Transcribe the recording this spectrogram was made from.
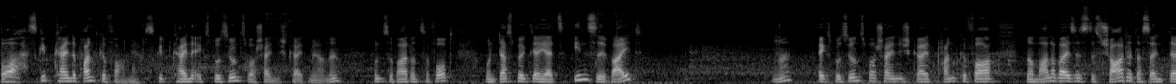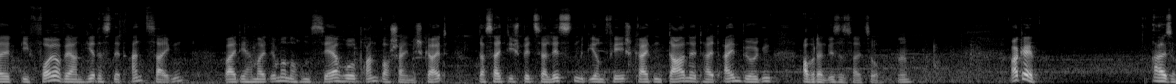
boah, es gibt keine Brandgefahr mehr, es gibt keine Explosionswahrscheinlichkeit mehr, ne? Und so weiter und so fort. Und das wirkt ja jetzt inselweit. Ne? Explosionswahrscheinlichkeit, Brandgefahr. Normalerweise ist es schade, dass die Feuerwehren hier das nicht anzeigen, weil die haben halt immer noch eine sehr hohe Brandwahrscheinlichkeit, dass halt die Spezialisten mit ihren Fähigkeiten da nicht halt einbürgen, aber dann ist es halt so. Ne? Okay, also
